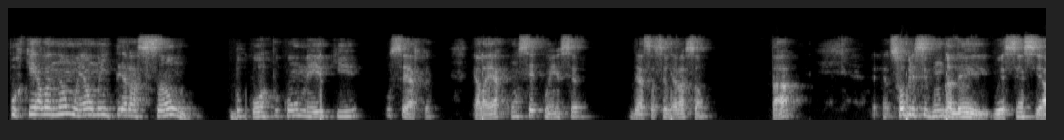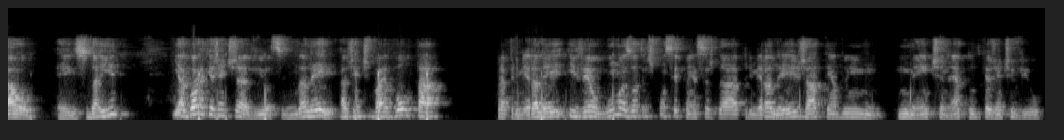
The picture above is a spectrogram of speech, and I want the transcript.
porque ela não é uma interação do corpo com o meio que o cerca. Ela é a consequência dessa aceleração. Tá? Sobre a segunda lei, o essencial é isso daí. E agora que a gente já viu a segunda lei, a gente vai voltar para a primeira lei e ver algumas outras consequências da primeira lei, já tendo em, em mente né, tudo que a gente viu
